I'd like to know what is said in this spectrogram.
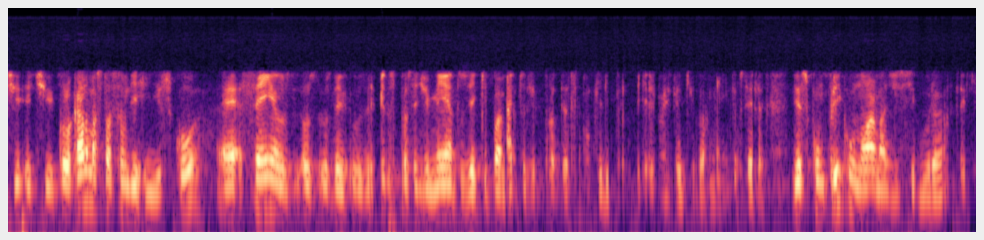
te, te, colocar numa situação de risco, é, sem os, os, os, devidos procedimentos e equipamentos de proteção que lhe protejam efetivamente, ou seja, descumprir com normas de segurança, isso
